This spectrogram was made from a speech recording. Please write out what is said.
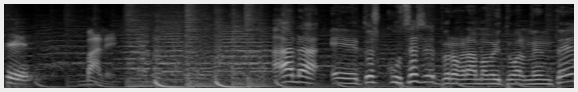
Sí. Vale. Ana, ¿tú escuchas el programa habitualmente?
